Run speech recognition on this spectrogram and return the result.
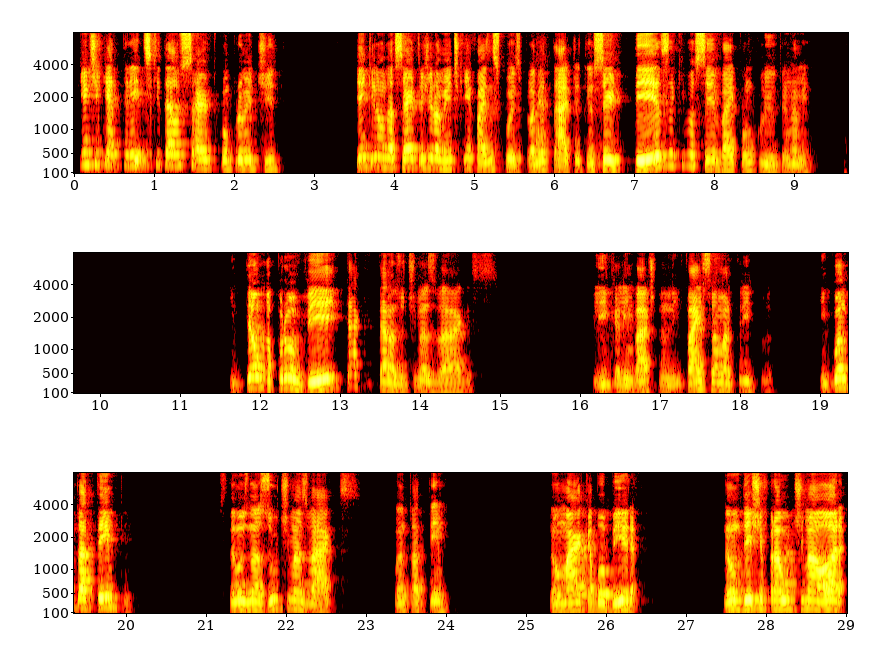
Porque a gente quer trades que dão certo, comprometido. Quem que não dá certo é geralmente quem faz as coisas pela metade. Eu tenho certeza que você vai concluir o treinamento. Então, aproveita que está nas últimas vagas. clica ali embaixo no link, faz sua matrícula. Enquanto há tempo, estamos nas últimas vagas. Enquanto há tempo. Não marca bobeira. Não deixa para a última hora.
